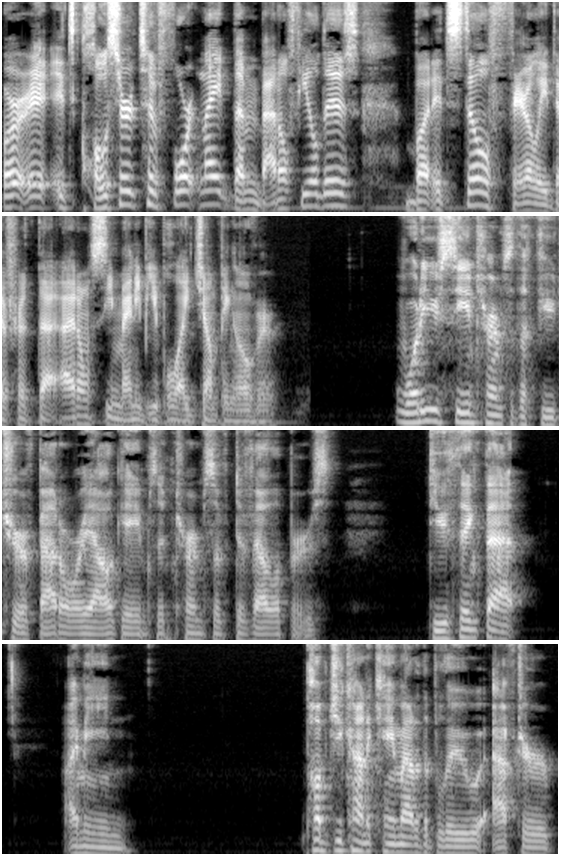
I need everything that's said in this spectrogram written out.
or it, it's closer to Fortnite than Battlefield is, but it's still fairly different. That I don't see many people like jumping over. What do you see in terms of the future of battle royale games in terms of developers? Do you think that, I mean, PUBG kind of came out of the blue after,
